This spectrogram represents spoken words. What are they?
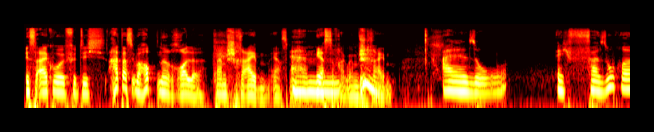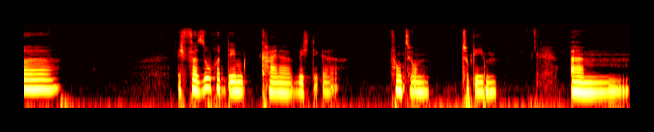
ist Alkohol für dich, hat das überhaupt eine Rolle beim Schreiben erstmal? Ähm, Erste Frage beim Schreiben. Also, ich versuche, ich versuche dem keine wichtige Funktion zu geben. Ähm,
